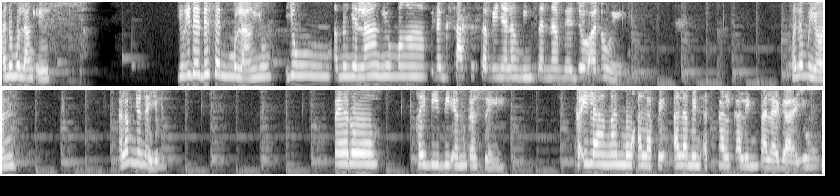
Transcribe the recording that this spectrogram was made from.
ano mo lang is yung ide-defend mo lang, yung, yung ano niya lang, yung mga pinagsasasabi niya lang minsan na medyo ano eh. Alam mo yon alam nyo na yun. Pero, kay BBM kasi, kailangan mong alapi, alamin at kalkalin talaga yung,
